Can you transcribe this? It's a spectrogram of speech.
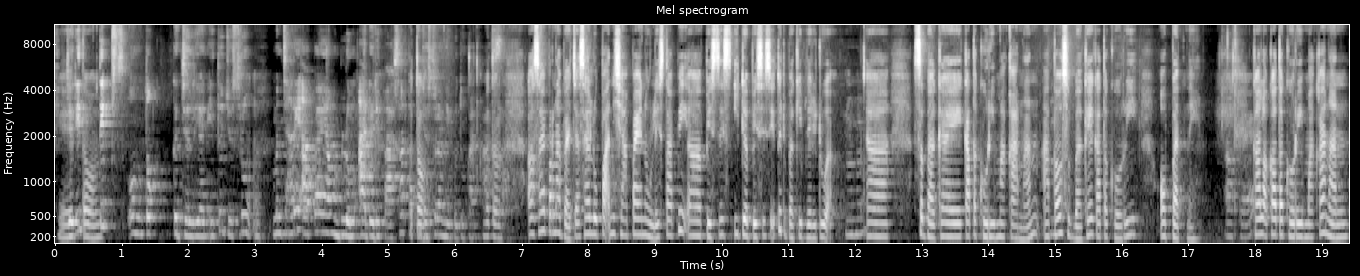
Okay. Gitu. Jadi tips untuk kejelian itu justru mm. mencari apa yang belum ada di pasar tapi Betul. justru yang dibutuhkan pasar. Betul. Uh, saya pernah baca, saya lupa nih siapa yang nulis, tapi uh, bisnis ide bisnis itu dibagi menjadi dua, mm-hmm. uh, sebagai kategori makanan atau mm. sebagai kategori obat nih. Okay. Kalau kategori makanan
